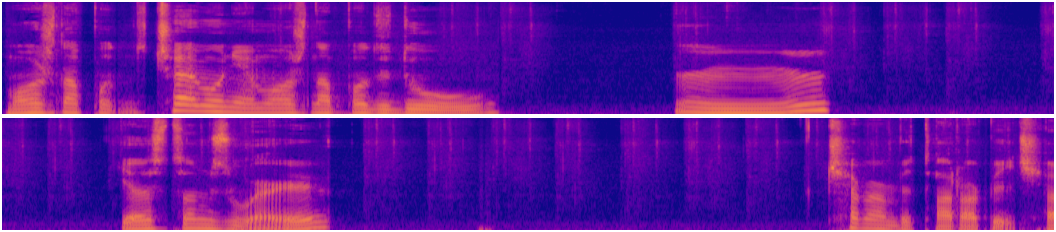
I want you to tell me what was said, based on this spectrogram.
Można pod... Czemu nie można pod dół? Hmm. Jestem zły. Czemu wy to robicie?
